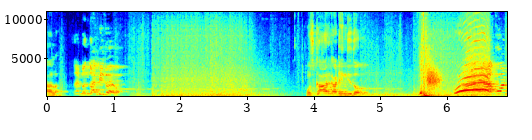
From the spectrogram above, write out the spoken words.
હાલો. હું કાર કાઢીને દીધો. કોણ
